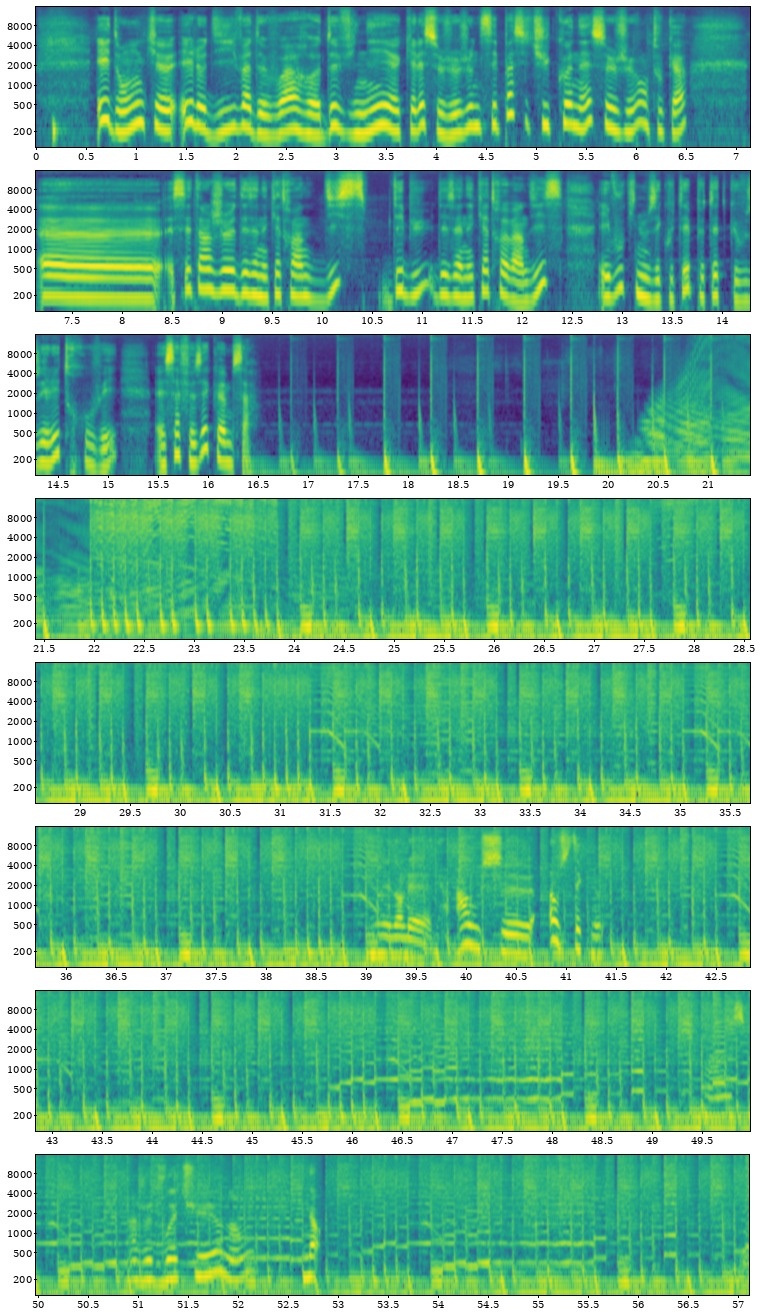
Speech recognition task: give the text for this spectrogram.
Et donc, Elodie va devoir deviner quel est ce jeu. Je ne sais pas si tu connais ce jeu, en tout cas. Euh, c'est un jeu des années 90, début des années 90. Et vous qui nous écoutez, peut-être que vous allez trouver. Euh, ça faisait comme ça. Dans le le house, euh, house techno. Un jeu de voiture, non? Non.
